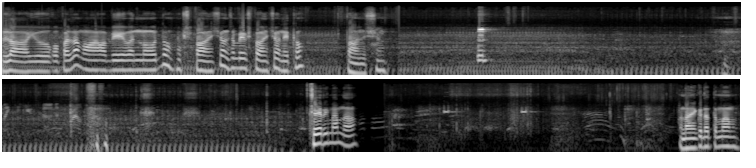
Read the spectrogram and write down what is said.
Layo ko pala, mga kabiwan mo to. Expansion. Saan ba expansion? Ito? Expansion. Cherry ma'am, no? Anahin ko na to ma'am.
